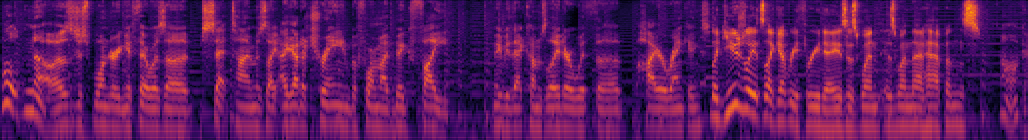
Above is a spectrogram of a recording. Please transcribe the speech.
Well, no, I was just wondering if there was a set time. It's like, I gotta train before my big fight. Maybe that comes later with the higher rankings. Like usually it's like every three days is when is when that happens. Oh, okay.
